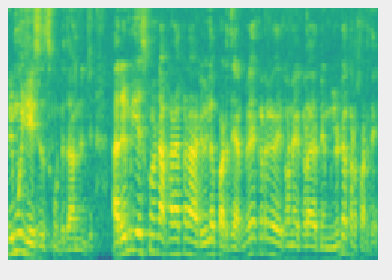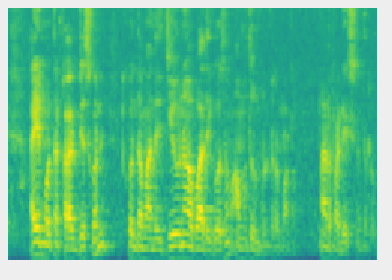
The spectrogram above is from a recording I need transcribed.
రిమూవ్ చేసేసుకుంటాయి దాని నుంచి. ఆ రిమూవ్ చేసుకుంటే అక్కడక్కడ అడవిలో పడతాయి అంటే ఎక్కడ ఎక్కడ ఎక్కడ నిమ్ములు ఉంటే అక్కడ పడతాయి. అవి మొత్తం కలెక్ట్ చేసుకొని కొంతమంది జీవనోపాధి కోసం అమ్ముతుంటుంటారు అనమాట ఆడ పడేసిన తర్వాత.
